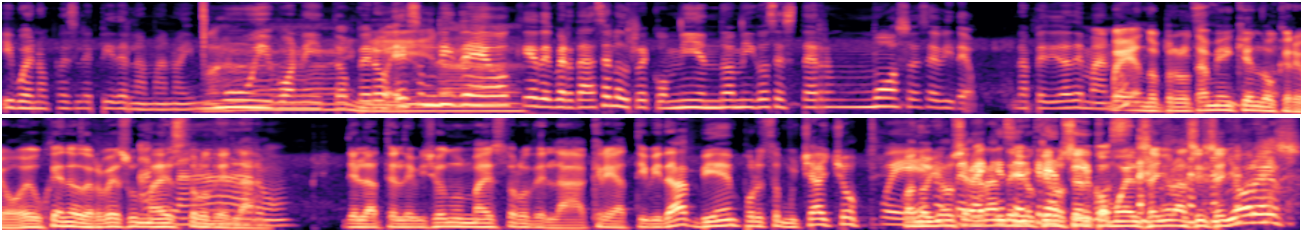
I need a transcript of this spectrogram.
Y bueno, pues le pide la mano ahí, muy bonito. Pero es un video que de verdad se los recomiendo, amigos. Está hermoso ese video la pedida de mano. Bueno, pero también quién lo creó, Eugenio Derbez, un ah, maestro de la de la televisión, un maestro de la creatividad. Bien por este muchacho. Cuando yo sea grande, yo quiero ser como él, señoras y señores.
